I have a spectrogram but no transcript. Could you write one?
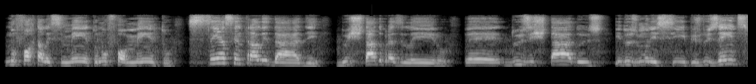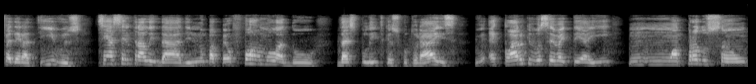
no fortalecimento, no fomento, sem a centralidade do Estado brasileiro, é, dos estados e dos municípios, dos entes federativos, sem a centralidade no papel formulador das políticas culturais, é claro que você vai ter aí um, uma produção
